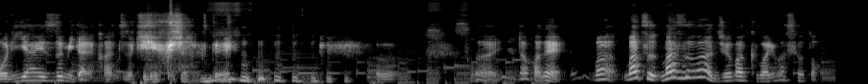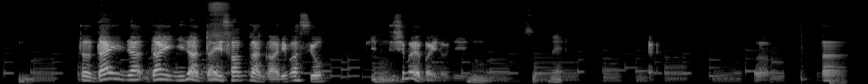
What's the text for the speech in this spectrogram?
とりあえずみたいな感じの金額じゃなくて、う。んそうなんかね、ままず、まずは10万配りますよと。うん。ただ第な、第2弾、第3弾がありますよって言ってしまえばいいのに、うん。そうね。な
